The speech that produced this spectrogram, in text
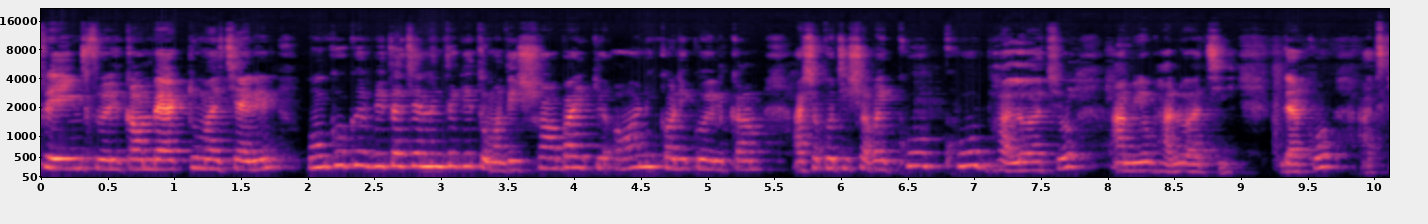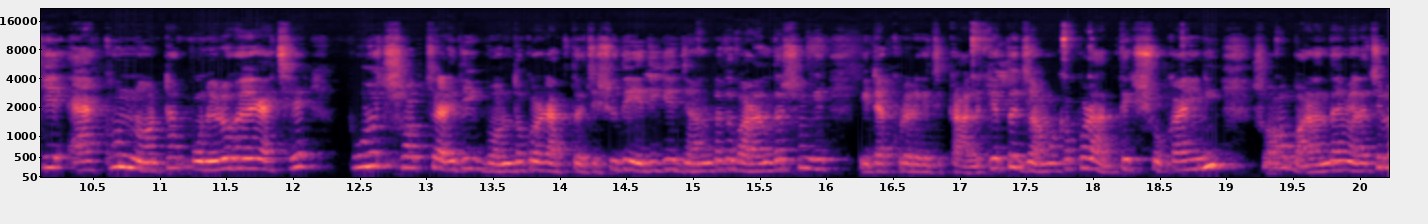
Friends welcome back to my channel হোমকুকের বিতা চ্যানেল থেকে তোমাদের সবাইকে অনেক অনেক ওয়েলকাম আশা করছি সবাই খুব খুব ভালো আছো, আমিও ভালো আছি। দেখো, আজকে এখন নটা পনেরো হয়ে গেছে। পুরো সব চারিদিক বন্ধ করে রাখতে হচ্ছে শুধু এদিকে জানটা তো বারান্দার সঙ্গে এটা খুলে রেখেছে। কালকে তো জামা কাপড় অর্ধেক শোকায়নি, সব বারান্দায় মেলা ছিল।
